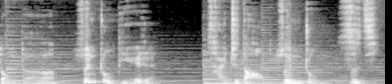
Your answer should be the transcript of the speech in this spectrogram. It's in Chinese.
懂得尊重别人才知道尊重自己。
